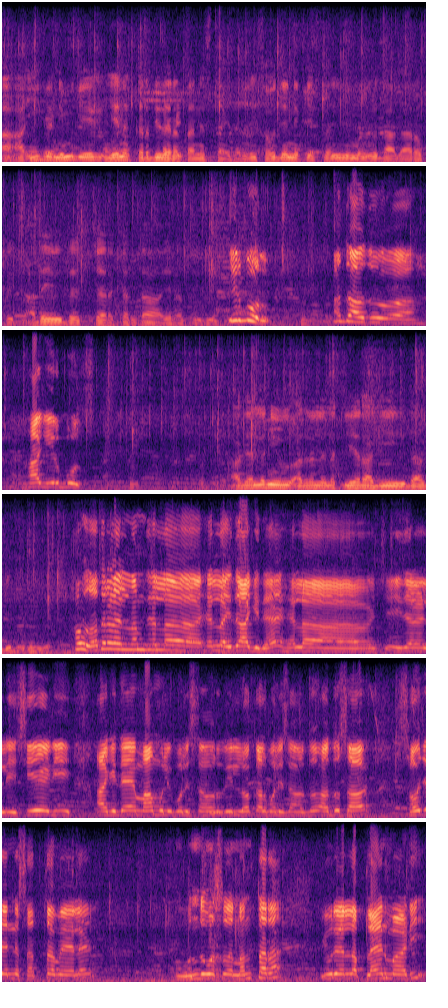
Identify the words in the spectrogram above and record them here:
ಆ- ಆ- ಈಗ ನಿಮಗೆ ಏನಕ್ಕೆ ಕರೆದಿದ್ದಾರೆ ಅಂತ ಅನಿಸ್ತಾ ಇದೆ? ಅಂದರೆ ಈ ಸೌಜನ್ಯ ಕೇಸ್ನಲ್ಲಿ ನಿಮ್ಮ ವಿರುದ್ಧ ಆದ ಆರೋಪ ಇತ್ತು. ಅದೇ ವಿಚಾರಕ್ಕಂತ ಏನಾದರೂ ಇದೆಯಾ? ಇರ್ಬೋದು. ಅದು ಅದು ಹಾಗೆ ಇರ್ಬೋದು. ಹಾಗೆಲ್ಲ ನೀವು ಅದರಲ್ಲೆಲ್ಲ ಕ್ಲಿಯರ್ ಆಗಿ ಇದಾಗಿದೆ ನಿಮಗೆ? ಹೌದು ಅದರಲ್ಲೆಲ್ಲ ನಮ್ದೆಲ್ಲ ಎಲ್ಲ ಇದಾಗಿದೆ. ಎಲ್ಲ ಇದರಲ್ಲಿ ಸಿ ಐ ಡಿ ಆಗಿದೆ. ಮಾಮೂಲಿ ಪೊಲೀಸ್ನವ್ರದ್ದು ಇಲ್ಲಿ ಲೋಕಲ್ ಪೊಲೀಸ್ನವ್ರದ್ದು ಅದು ಸಹ ಸೌಜನ್ಯ ಸತ್ತ ಮೇಲೆ ಒಂದು ವರ್ಷದ ನಂತರ ಇವರೆಲ್ಲ ಪ್ಲ್ಯಾನ್ ಮಾಡಿ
